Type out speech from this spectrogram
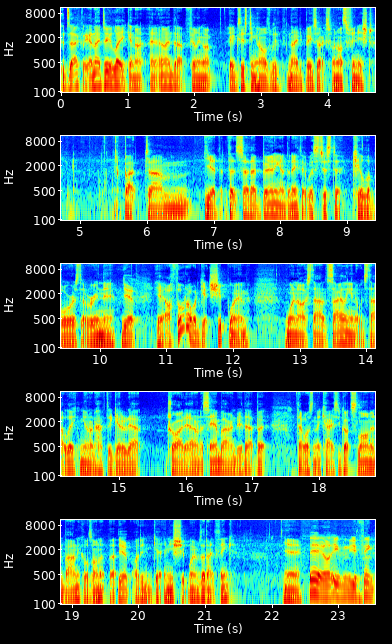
exactly, and they do leak, and I, and I ended up filling up existing holes with native beeswax when I was finished. But um, yeah, th- th- so that burning underneath it was just to kill the borers that were in there. Yep. Yeah, I thought I would get shipworm when I started sailing and it would start leaking and I'd have to get it out, dry it out on a sandbar and do that. But that wasn't the case. It got slime and barnacles on it, but Yep. I didn't get any shipworms, I don't think. Yeah. Yeah, or even you think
